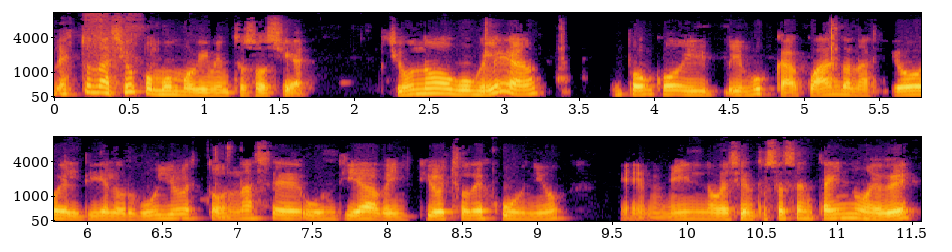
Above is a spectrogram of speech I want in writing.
esto nació como un movimiento social. Si uno googlea un poco y, y busca cuándo nació el Día del Orgullo, esto nace un día 28 de junio en 1969.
